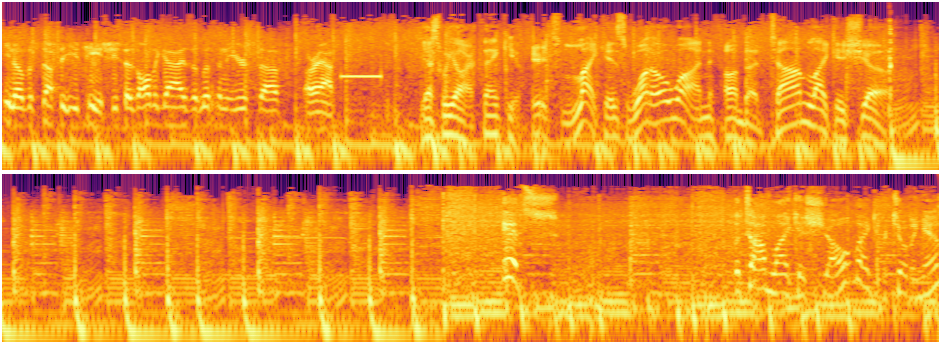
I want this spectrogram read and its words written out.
You know, the stuff that you teach. She says all the guys that listen to your stuff are ass. Yes, we are. Thank you. It's Leykis 101 on the Tom Leykis Show. It's the Tom Leykis Show. Thank you for tuning in.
